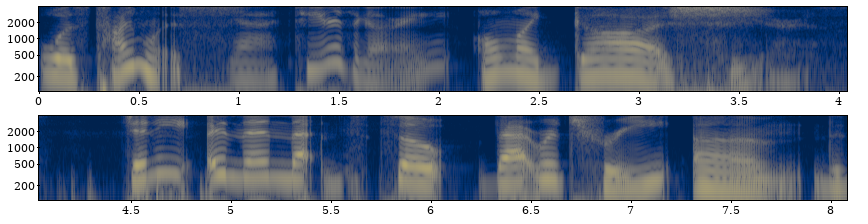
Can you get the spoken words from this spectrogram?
Was timeless. Yeah, two years ago, right? Oh my gosh. Two gosh. years. Jenny and then that so that retreat um the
